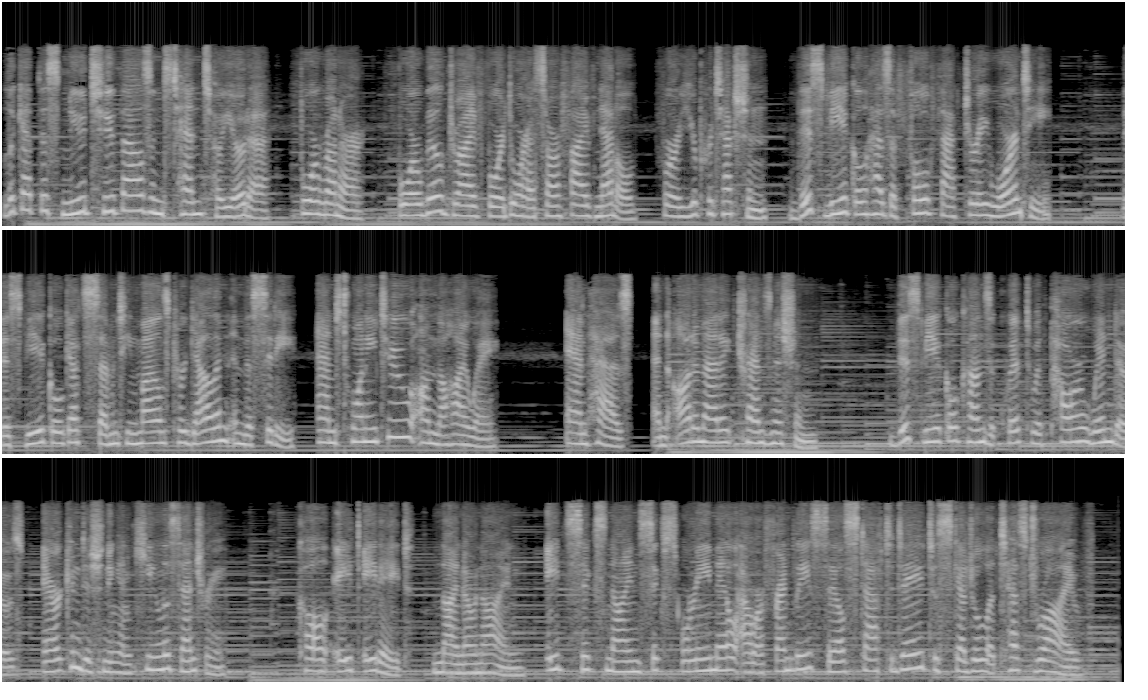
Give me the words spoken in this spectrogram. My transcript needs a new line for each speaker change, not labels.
Look at this new 2010 Toyota 4Runner, 4-wheel drive 4-door SR5 Natal. For your protection, this vehicle has a full factory warranty. This vehicle gets 17 miles per gallon in the city, and 22 on the highway. And has, an automatic transmission. This vehicle comes equipped with power windows, air conditioning and keyless entry. Call 888-909-8696 or email our friendly sales staff today to schedule a test drive.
